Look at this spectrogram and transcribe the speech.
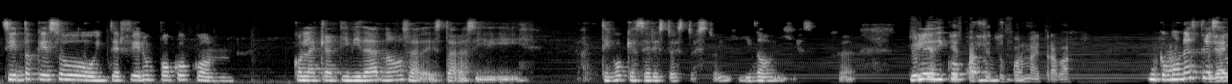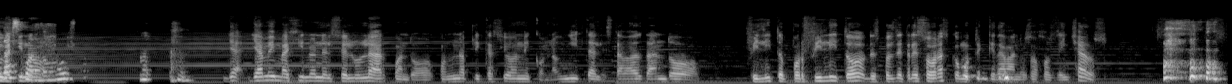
siento que eso interfiere un poco con, la creatividad, ¿no? O sea, de estar así, tengo que hacer esto, esto, esto, y, no, y yo le dedico... Es tu forma de trabajo. Como unas tres horas cuando mucho ya, ya me imagino en el celular cuando con una aplicación y con la uñita le estabas dando filito por filito, después de tres horas, como te quedaban los ojos de hinchados.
